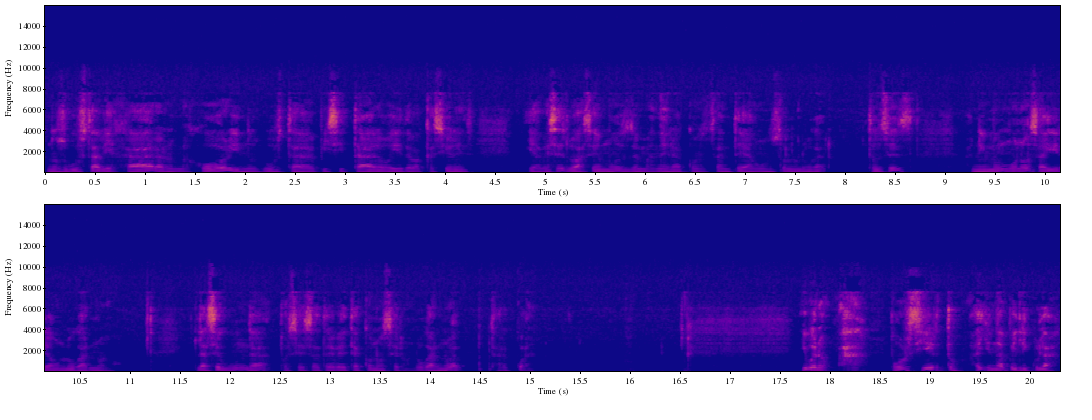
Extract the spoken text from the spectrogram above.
Nos gusta viajar a lo mejor y nos gusta visitar o ir de vacaciones y a veces lo hacemos de manera constante a un solo lugar. Entonces, animémonos a ir a un lugar nuevo. La segunda, pues es atrévete a conocer un lugar nuevo, tal cual. Y bueno, ah, por cierto, hay una película.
